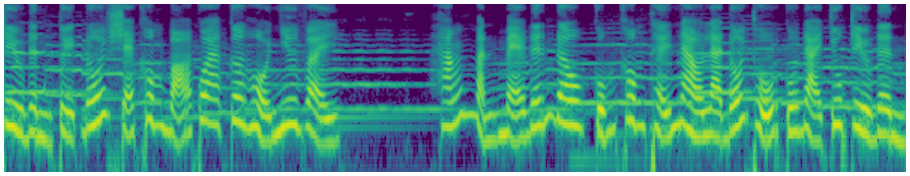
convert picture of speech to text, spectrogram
Triều đình tuyệt đối sẽ không bỏ qua cơ hội như vậy. Hắn mạnh mẽ đến đâu cũng không thể nào là đối thủ của đại chu triều đình.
